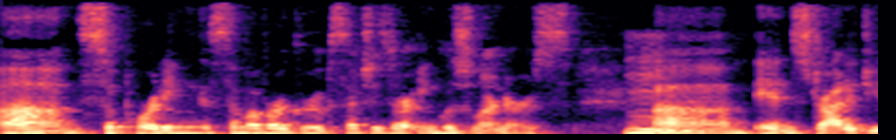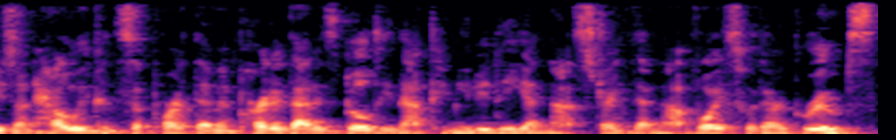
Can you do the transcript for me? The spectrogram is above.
um, supporting some of our groups such as our english learners um, in strategies on how we can support them. And part of that is building that community and that strength and that voice with our groups.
